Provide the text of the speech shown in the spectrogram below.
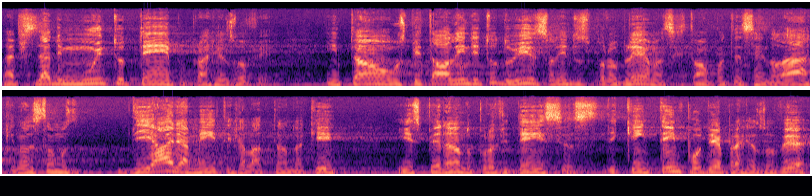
vai precisar de muito tempo para resolver. Então, o hospital, além de tudo isso, além dos problemas que estão acontecendo lá, que nós estamos diariamente relatando aqui e esperando providências de quem tem poder para resolver,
